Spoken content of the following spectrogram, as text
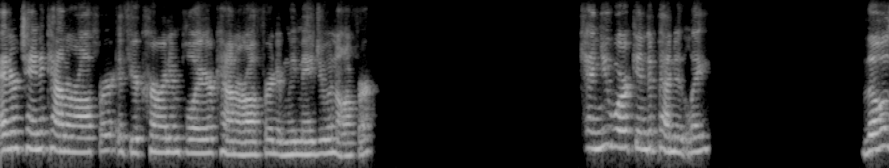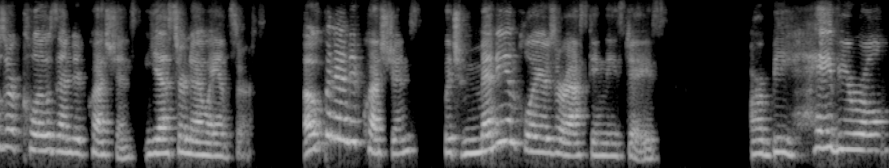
entertain a counteroffer if your current employer counteroffered and we made you an offer? Can you work independently? Those are close-ended questions, yes or no answers. Open-ended questions, which many employers are asking these days, are behavioral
